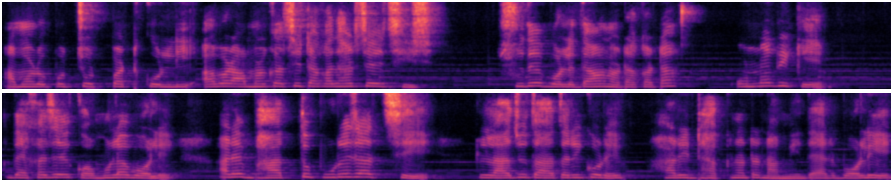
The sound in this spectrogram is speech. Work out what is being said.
আমার ওপর চোটপাট করলি, আবার আমার কাছে টাকা ধার চাইছিস? সুদে বলে, দাও না টাকাটা। অন্যদিকে দেখা যায় কমলা বলে, আরে ভাত তো পুড়ে যাচ্ছে। লাজু তাড়াতাড়ি করে হাড়ির ঢাকনাটা নামিয়ে দেয় আর বলে,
